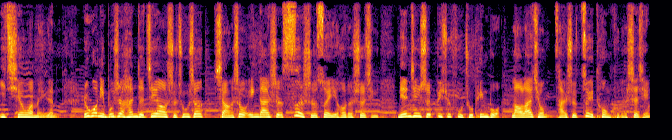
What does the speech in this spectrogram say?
一千万美元。如果你不是含着金钥匙出生，享受应该是四十岁以后的事情。年轻时必须付出拼搏，老来穷才是最痛苦的事情。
